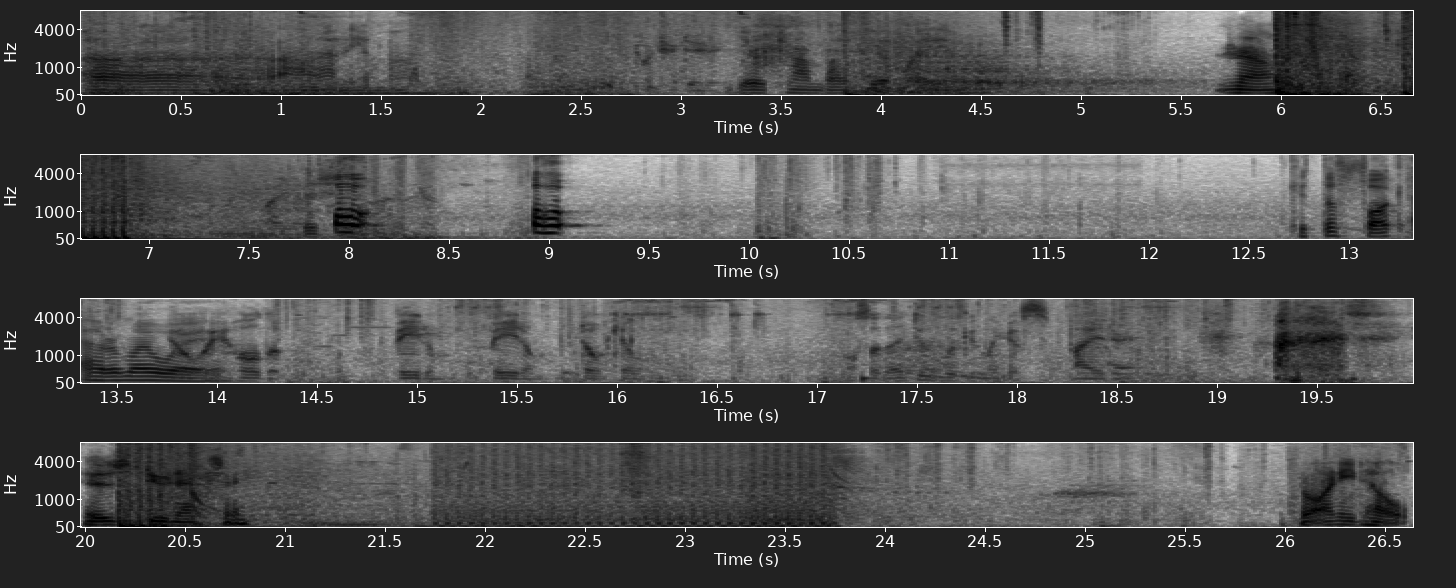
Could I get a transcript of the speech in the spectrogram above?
Uh, Don't you dare. Yo, Tom, about to get light ammo. No. Oh! Oh! Get the fuck out of my Yo, way. wait, hold up. Bait him, bait him, don't kill him. Also, that dude looking like a spider. There's a dude next to me. Yo, I need help.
